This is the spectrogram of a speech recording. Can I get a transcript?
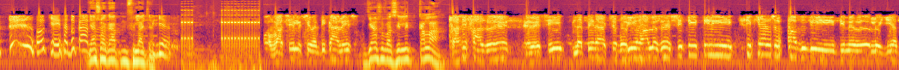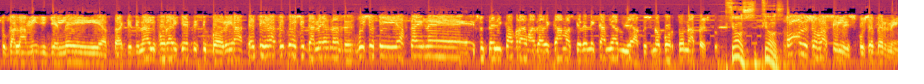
Οκ, θα το κάνω. Γεια σου, αγάπη μου, φυλάκια. Γεια. Ο Βασίλης είναι, τι κάνεις; Γεια σου, Βασίλη, καλά. Θα δει φάζε, ε, εσύ με πείραξε πολύ ο άλλος. Εσύ τι, τι, τι πιάνεις αυτή τη, την ιδεολογία του Καλαμίκη και λέει αυτά. Και την άλλη φορά είχε έρθει στην πορεία. Έτσι γραφικός ήταν ένας. Που είσαι ότι αυτά είναι εσωτερικά πράγματα δικά μας και δεν έχει καμιά δουλειά. Αυτός είναι ο Πορτούνα, πες του. Ποιος, ποιος; Όλος ο Βασίλης που σε παίρνει.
